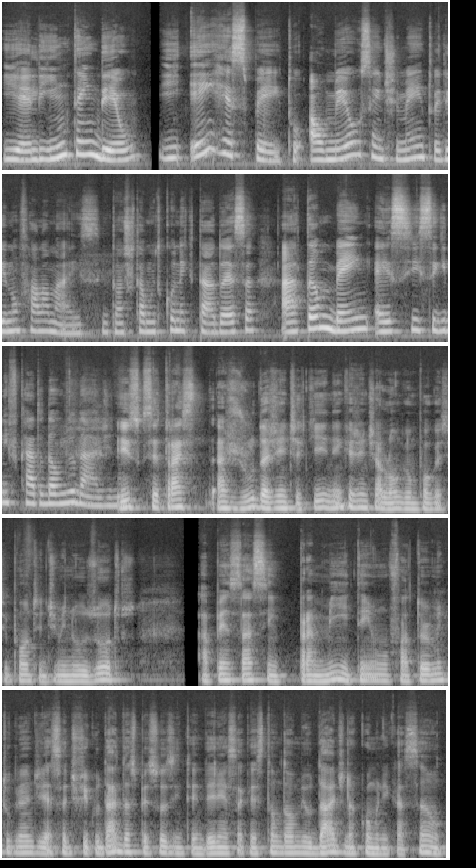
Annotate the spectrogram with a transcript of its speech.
e ele entendeu. E em respeito ao meu sentimento, ele não fala mais. Então acho que tá muito conectado a, essa, a também esse significado da humildade, né? Isso que você traz ajuda a gente aqui, nem que a gente alongue um pouco esse ponto e diminua os outros, a pensar assim, para mim tem um fator muito grande essa dificuldade das pessoas entenderem essa questão da humildade na comunicação,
